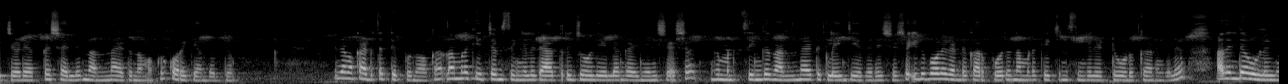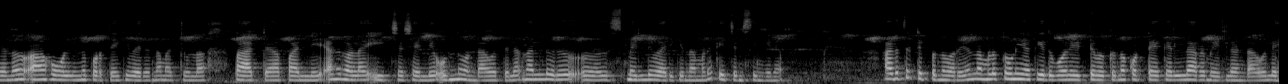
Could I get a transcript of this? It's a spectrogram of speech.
ഈച്ചയുടെയൊക്കെ ശല്യം നന്നായിട്ട് നമുക്ക് കുറയ്ക്കാൻ പറ്റും. ഇനി നമുക്ക് അടുത്ത ടിപ്പ് നോക്കാം. നമ്മൾ കിച്ചൺ സിങ്കിൽ രാത്രി ജോലിയെല്ലാം കഴിഞ്ഞതിന് ശേഷം നമ്മുടെ സിങ്ക് നന്നായിട്ട് ക്ലീൻ ചെയ്തതിന് ശേഷം ഇതുപോലെ രണ്ട് കർപ്പൂരം നമ്മുടെ കിച്ചൺ സിങ്കിൽ ഇട്ട് കൊടുക്കുകയാണെങ്കിൽ അതിന്റെ ഉള്ളിൽ നിന്ന് ആ ഹോളിൽ നിന്ന് പുറത്തേക്ക് വരുന്ന മറ്റുള്ള പാറ്റ പല്ലി അങ്ങനെയുള്ള ഈച്ച ശല്യം ഒന്നും ഉണ്ടാകത്തില്ല നല്ലൊരു സ്മെല്ലുമായിരിക്കും നമ്മുടെ കിച്ചൺ സിങ്കിന് അടുത്ത ടിപ്പ് എന്ന് പറയുന്നത് നമ്മൾ തുണിയൊക്കെ ഇതുപോലെ ഇട്ട് വെക്കുന്ന കൊട്ടയൊക്കെ എല്ലാവരും വീട്ടിലുണ്ടാവും അല്ലേ?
